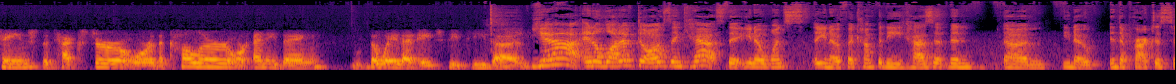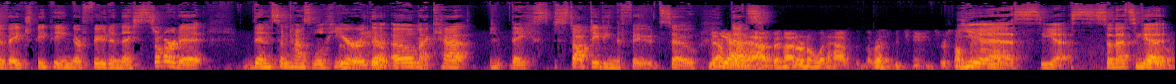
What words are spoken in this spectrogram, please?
change the texture or the color or anything the way that HPP does. Yeah, and a lot of dogs and cats that you know once you know if a company hasn't been um, you know in the practice of HPPing their food and they start it, then sometimes we'll hear that oh my cat they stopped eating the food. So yeah, Yes. what happened? I don't know what happened. The recipe changed or something. yes, yes. So that's good. Yeah.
